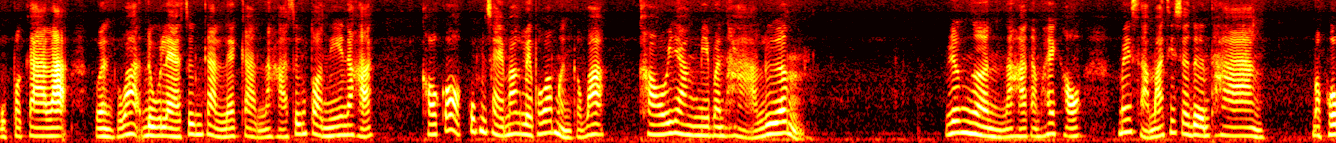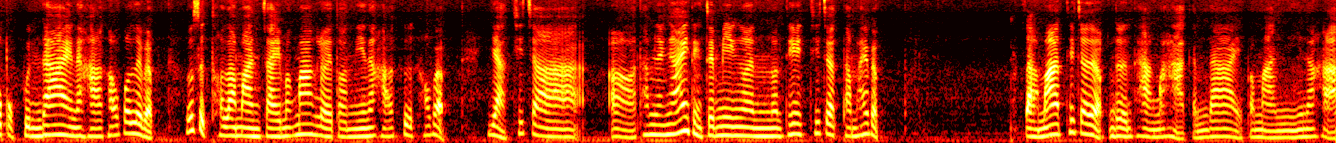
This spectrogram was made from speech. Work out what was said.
อุปการะเหมือนกับว่าดูแลซึ่งกันและกันนะคะ ซึ่งตอนนี้นะคะเขาก็กุ้มใจมากเลยเพราะว่าเหมือนกับว่าเขายังมีปัญหาเรื่อง เรื่องเงินนะคะทำให้เขาไม่สามารถที่จะเดินทางมาพบกับคุณได้นะคะเขาก็เลยแบบรู้สึกทรมานใจมาก ๆ เลยตอนนี้นะคะ คือเขาแบบอยากที่จะทำยังไงถึงจะมีเงินที่ที่จะทำให้แบบ สามารถที่จะแบบเดินทางมาหากันได้ประมาณนี้นะคะ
